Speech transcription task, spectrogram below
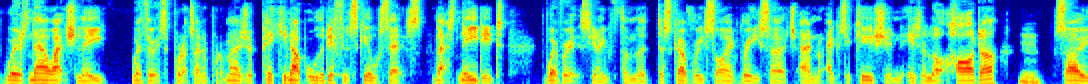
Whereas now, actually, whether it's a product owner, product manager, picking up all the different skill sets that's needed, whether it's you know from the discovery side, research and execution, is a lot harder. Mm. So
